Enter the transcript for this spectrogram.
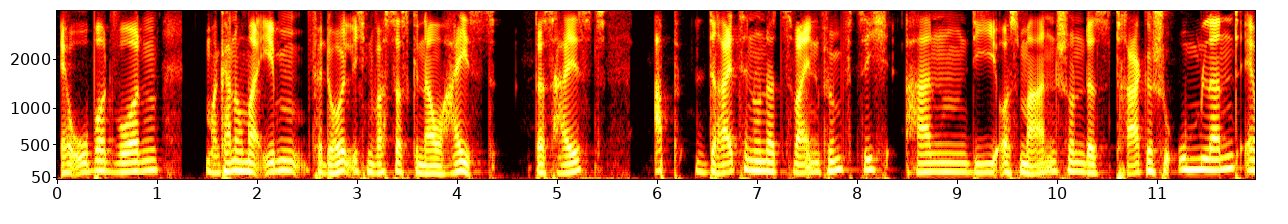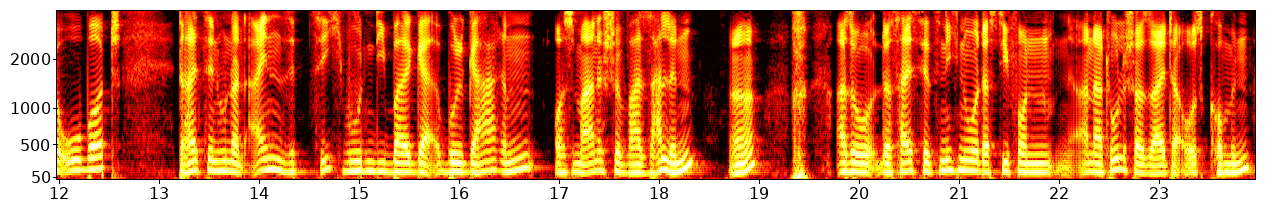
erobert worden. Man kann noch mal eben verdeutlichen, was das genau heißt. Das heißt, ab 1352 haben die Osmanen schon das thrakische Umland erobert. 1371 wurden die Bulga Bulgaren osmanische Vasallen. Ja? Also das heißt jetzt nicht nur, dass die von anatolischer Seite aus kommen,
